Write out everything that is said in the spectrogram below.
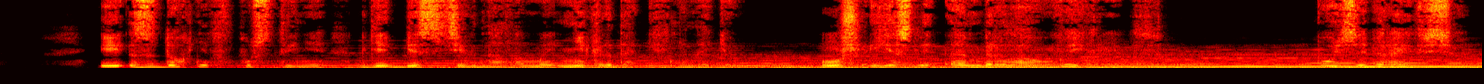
и сдохнет в пустыне, где без сигнала мы никогда их не найдем. Уж если Эмберлау выиграет, пусть забирает все.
